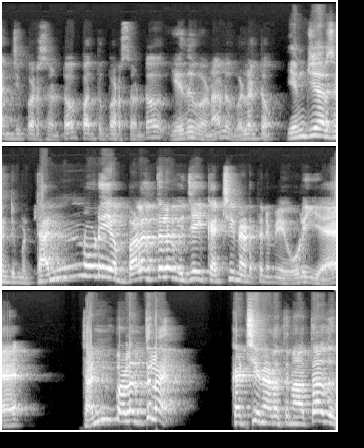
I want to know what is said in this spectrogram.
அஞ்சு பர்சன்ட்டோ பத்து பர்சன்ட்டோ எது வேணாலும் விழட்டும். எம்ஜிஆர் சென்டிமெண்ட் தன்னுடைய பலத்துல விஜய் கட்சி நடத்தணுமே ஒழிய தன் பலத்துல கட்சி நடத்தினா தான் அது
